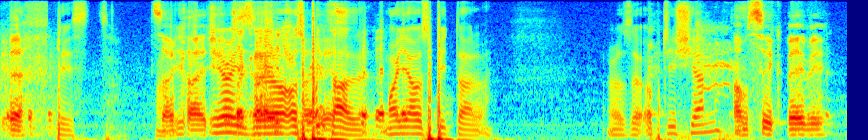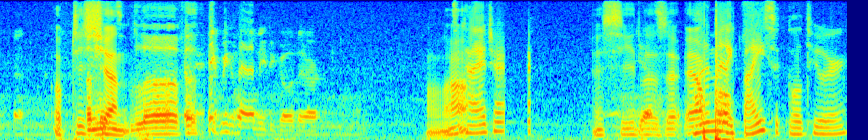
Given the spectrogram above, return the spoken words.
yeah. Pissed. Psychiatrist. Here is the hospital, Moya Hospital. There's the optician, I'm sick, baby. I need optician. some love. I think we all need to go there. Voilà. Psychiatrist. Ici, there's the Automatic bicycle tour.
